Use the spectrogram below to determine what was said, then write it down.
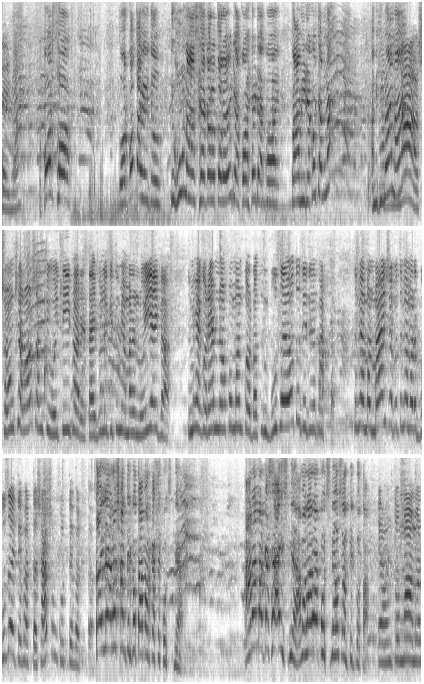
দেয় মা। করছ? তোর কথা হইতো তুই হুন আস হ্যাঁ করে তোর এইটা কয় হেডা কয়। তো আমি এটা করতাম না? আমি কিবা না? না সংসার অশান্তি হইতেই পারে। তাই বলে কি তুমি আমার লই আইবা তুমি হ্যাঁ করে এমনি অপমান করবা তুমি বুঝাইও তো দিতে পারতা। তুমি আমার মা হিসাবে তুমি আমার বুঝাইতে পারতা শাসন করতে পারতা। তাইলে আরও শান্তির কথা আমার কাছে কইস না। আর আমার কাছে আইস না আমার আর কইস না শান্তির কথা। এখন তো মা আমার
